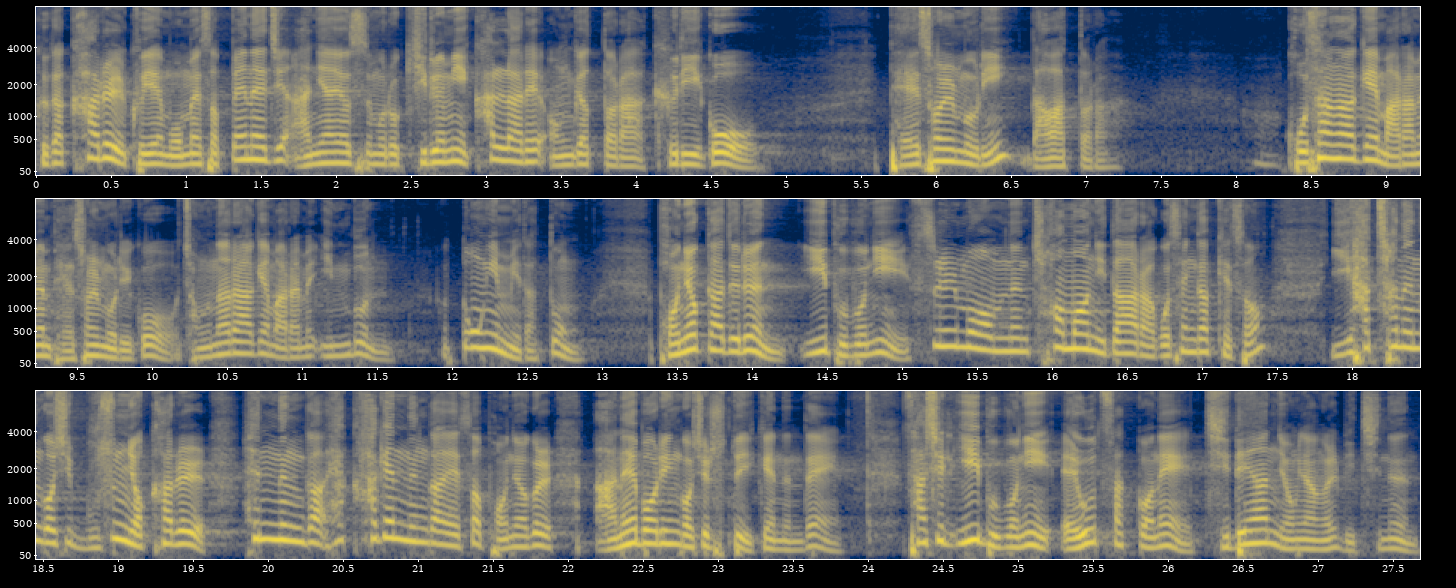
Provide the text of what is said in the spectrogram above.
그가 칼을 그의 몸에서 빼내지 아니하였으므로 기름이 칼날에 엉겼더라. 그리고 배설물이 나왔더라. 고상하게 말하면 배설물이고 적나라하게 말하면 인분 똥입니다 똥 번역가들은 이 부분이 쓸모없는 첨언이다라고 생각해서 이 하찮은 것이 무슨 역할을 했는가 하겠는가 해서 번역을 안 해버린 것일 수도 있겠는데 사실 이 부분이 에웃 사건에 지대한 영향을 미치는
